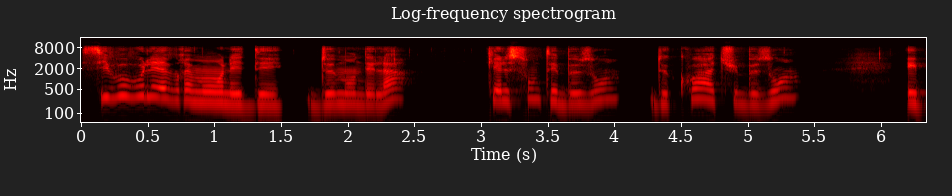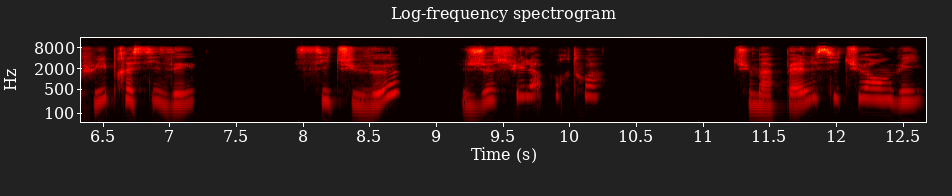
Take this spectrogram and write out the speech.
Si vous voulez vraiment l'aider, demandez-la. Quels sont tes besoins? De quoi as-tu besoin? Et puis préciser Si tu veux, je suis là pour toi. Tu m'appelles si tu as envie.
